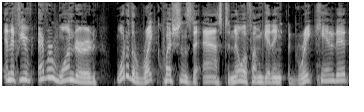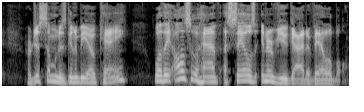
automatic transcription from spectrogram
And if you've ever wondered what are the right questions to ask to know if I'm getting a great candidate or just someone who's going to be okay, well, they also have a sales interview guide available.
